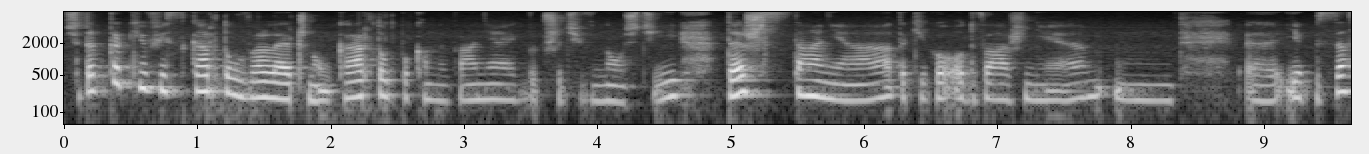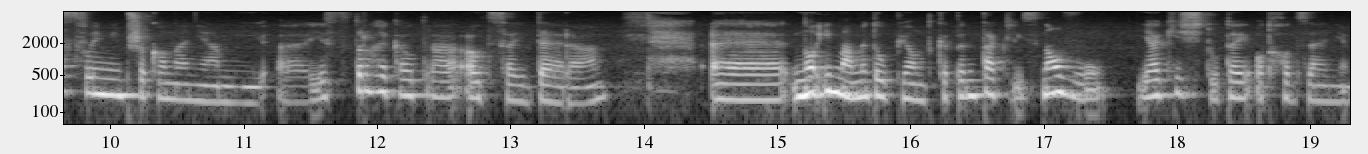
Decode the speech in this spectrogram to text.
siódemka kijów jest kartą waleczną, kartą pokonywania jakby przeciwności, też stania takiego odważnie, mm, e, jakby za swoimi przekonaniami. E, jest to trochę kautra outsidera. E, No i mamy tą piątkę pentakli. Znowu jakieś tutaj odchodzenie.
